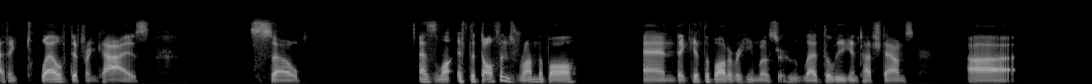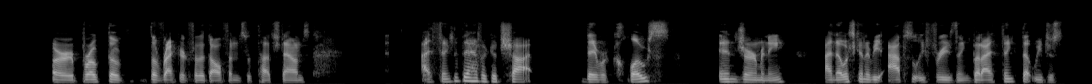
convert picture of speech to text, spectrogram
I think twelve different guys. So, as long if the Dolphins run the ball and they give the ball to Raheem Mostert, who led the league in touchdowns, uh, or broke the the record for the Dolphins with touchdowns, I think that they have a good shot. They were close in Germany. I know it's going to be absolutely freezing, but I think that we just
